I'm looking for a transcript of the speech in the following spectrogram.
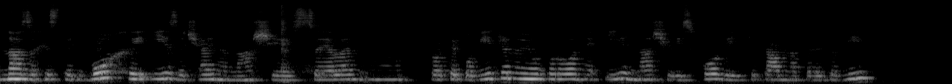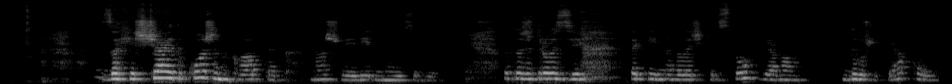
нас захистить Бог і, звичайно, наші сили протиповітряної оборони і наші військові, які там на передовій захищають кожен клаптик нашої рідної землі. Отож, друзі, такий невеличкий вступ. Я вам дуже дякую.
